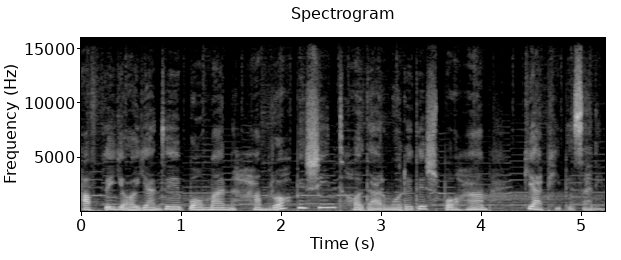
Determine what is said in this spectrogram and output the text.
هفته آینده با من همراه بشین تا در موردش با هم گپی بزنیم.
